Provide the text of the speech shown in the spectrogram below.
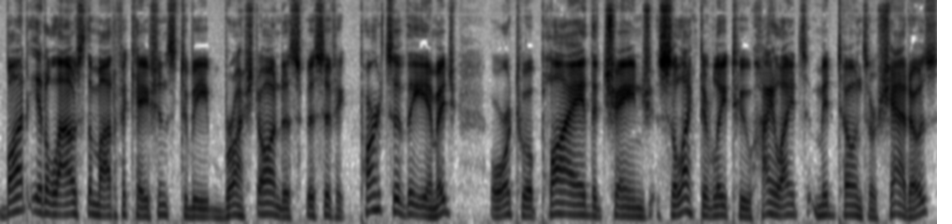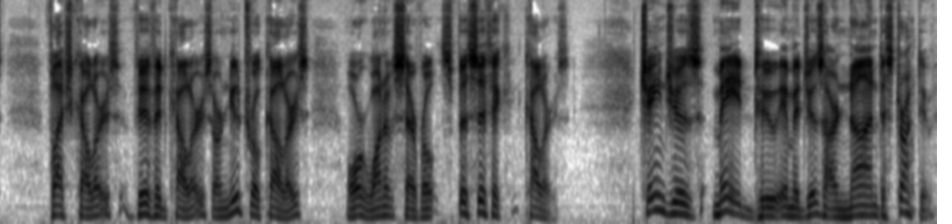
but it allows the modifications to be brushed onto specific parts of the image or to apply the change selectively to highlights, midtones, or shadows, flesh colors, vivid colors, or neutral colors, or one of several specific colors. Changes made to images are non destructive,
